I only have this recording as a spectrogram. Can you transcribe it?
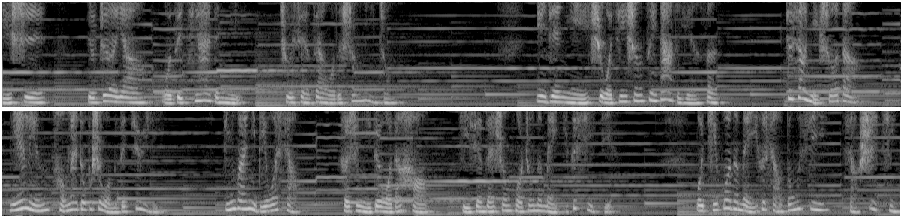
于是，就这样，我最亲爱的你，出现在我的生命中。遇见你是我今生最大的缘分，就像你说的，年龄从来都不是我们的距离。尽管你比我小，可是你对我的好，体现在生活中的每一个细节。我提过的每一个小东西、小事情，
